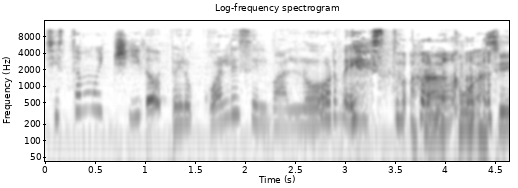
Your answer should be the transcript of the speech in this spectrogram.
sí está muy chido, pero ¿cuál es el valor de esto? Ajá, ¿no? ¿cómo, así,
